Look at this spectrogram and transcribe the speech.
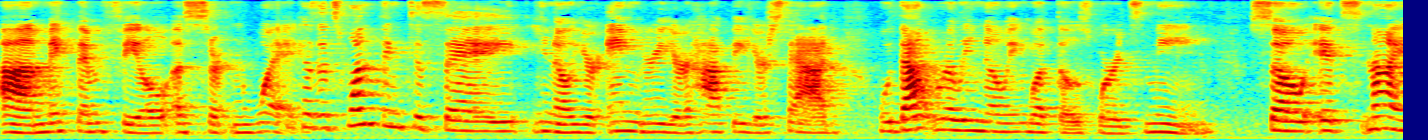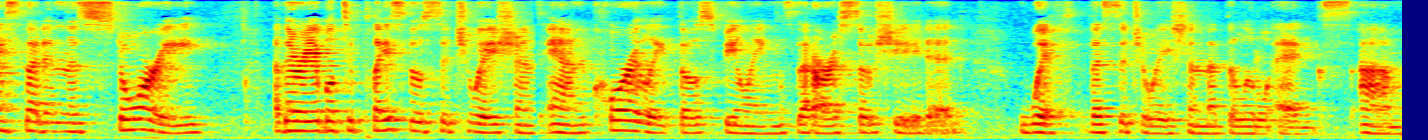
um, make them feel a certain way. Because it's one thing to say, you know, you're angry, you're happy, you're sad, without really knowing what those words mean. So it's nice that in this story, they're able to place those situations and correlate those feelings that are associated with the situation that the little eggs um,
